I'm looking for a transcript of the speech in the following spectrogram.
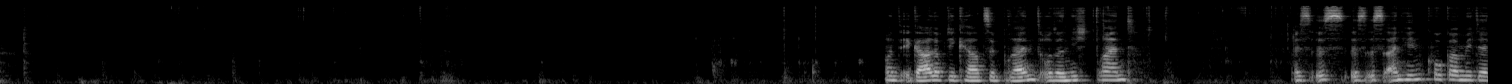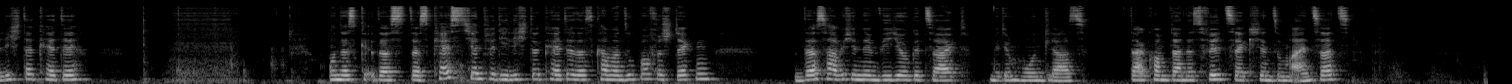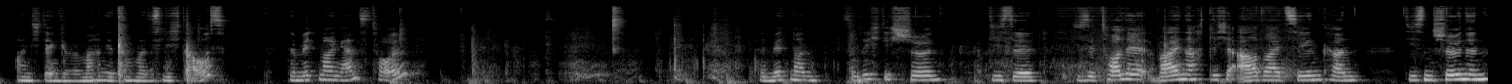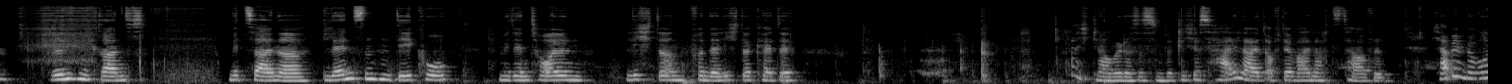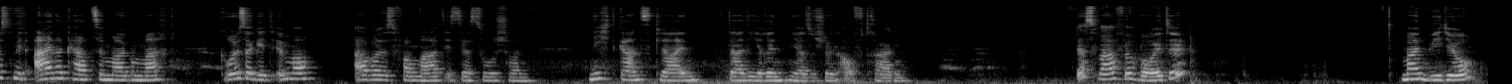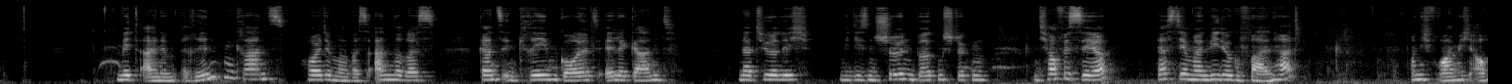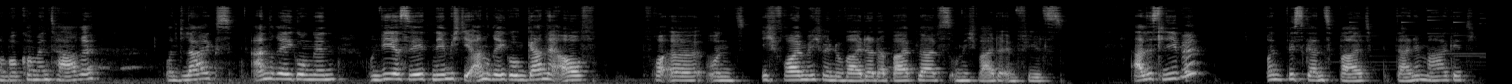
Und egal, ob die Kerze brennt oder nicht brennt, es ist, es ist ein Hingucker mit der Lichterkette. Und das, das, das Kästchen für die Lichterkette, das kann man super verstecken. Das habe ich in dem Video gezeigt mit dem hohen Glas. Da kommt dann das Filzsäckchen zum Einsatz. Und ich denke, wir machen jetzt nochmal das Licht aus, damit man ganz toll, damit man so richtig schön diese, diese tolle weihnachtliche Arbeit sehen kann. Diesen schönen Rindenkranz mit seiner glänzenden Deko, mit den tollen Lichtern von der Lichterkette. Ich glaube, das ist ein wirkliches Highlight auf der Weihnachtstafel. Ich habe ihn bewusst mit einer Kerze mal gemacht. Größer geht immer, aber das Format ist ja so schon nicht ganz klein da die Rinden ja so schön auftragen. Das war für heute mein Video mit einem Rindenkranz. Heute mal was anderes. ganz in Creme, Gold, elegant, natürlich mit diesen schönen Birkenstücken. Und ich hoffe sehr, dass dir mein Video gefallen hat. Und ich freue mich auch über Kommentare und Likes, Anregungen. Und wie ihr seht, nehme ich die Anregungen gerne auf. Äh, und ich freue mich, wenn du weiter dabei bleibst und mich weiterempfiehlst. Alles Liebe und bis ganz bald. Deine Margit.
